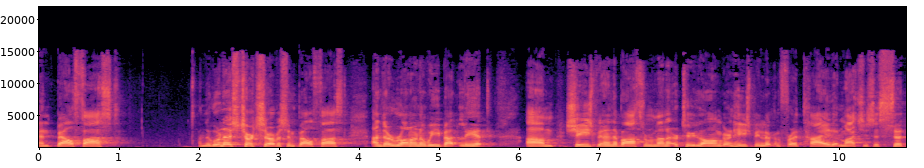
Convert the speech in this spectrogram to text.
in Belfast. And they're going to this church service in Belfast and they're running a wee bit late. Um, she's been in the bathroom a minute or two longer and he's been looking for a tie that matches his suit.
